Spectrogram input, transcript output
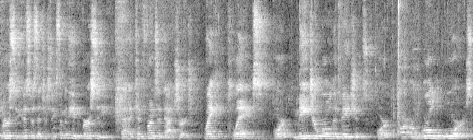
adversity. This was interesting. Some of the adversity that had confronted that church, like plagues, or major world invasions, or, or, or world wars,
